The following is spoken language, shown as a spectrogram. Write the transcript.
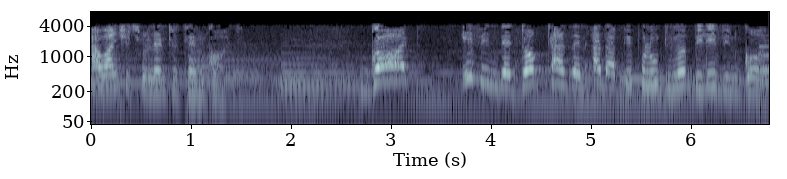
I want you to learn to thank God. God, even the doctors and other people who do not believe in God,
